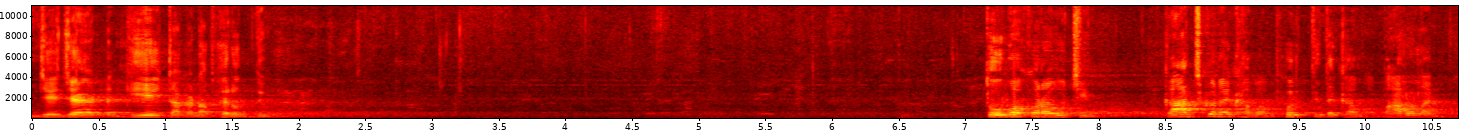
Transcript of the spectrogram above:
যে জ্যাট গিয়েই টাকাটা ফেরত দিব। তোবা করা উচিত। কাজ করে খাবা, ফুর্তিতে খাবা, ভালো লাগবে।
